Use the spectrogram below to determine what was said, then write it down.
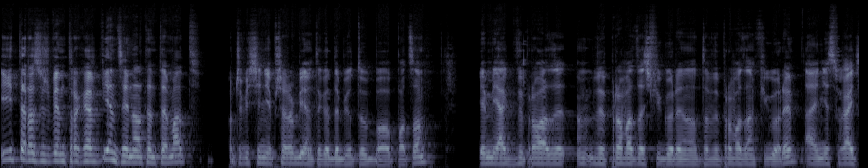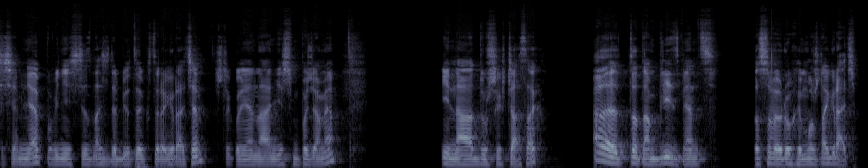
i teraz już wiem trochę więcej na ten temat. Oczywiście nie przerobiłem tego debiutu, bo po co? Wiem jak wyprowadzać, figury, no to wyprowadzam figury, ale nie słuchajcie się mnie, powinniście znać debiuty, które gracie, szczególnie na niższym poziomie i na dłuższych czasach ale to tam blitz, więc losowe ruchy można grać.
